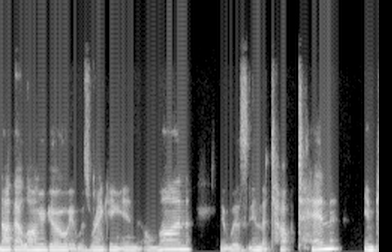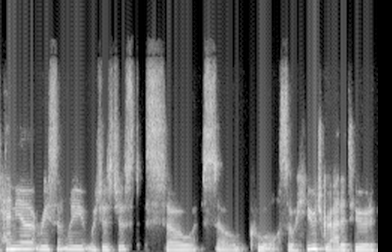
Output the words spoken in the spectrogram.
Not that long ago, it was ranking in Oman. It was in the top 10 in Kenya recently, which is just so, so cool. So, huge gratitude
